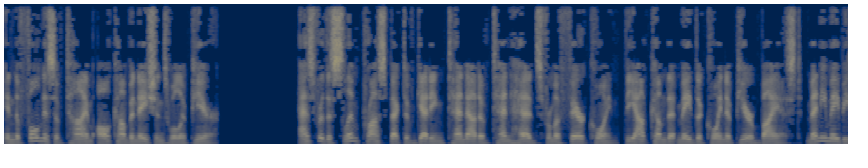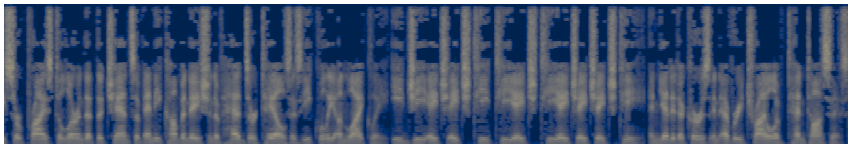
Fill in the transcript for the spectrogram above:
In the fullness of time all combinations will appear. As for the slim prospect of getting 10 out of 10 heads from a fair coin, the outcome that made the coin appear biased, many may be surprised to learn that the chance of any combination of heads or tails is equally unlikely e.g. HHT and yet it occurs in every trial of 10 tosses.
